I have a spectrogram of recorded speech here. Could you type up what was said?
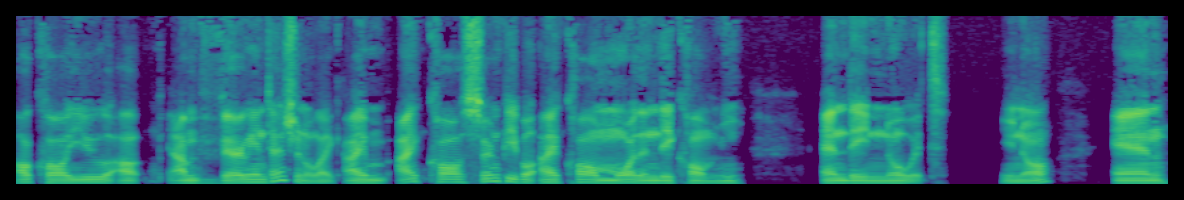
I'll call you. i am very intentional. Like I'm, I call certain people. I call more than they call me, and they know it. You know, and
